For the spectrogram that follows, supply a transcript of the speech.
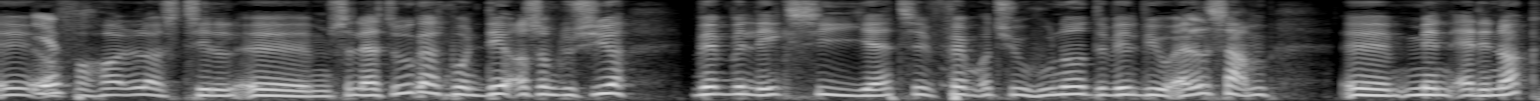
øh, yes. at forholde os til. Øh, så lad os tage udgangspunkt i det, og som du siger, hvem vil ikke sige ja til 2500? Det vil vi jo alle sammen. Øh, men er det nok?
